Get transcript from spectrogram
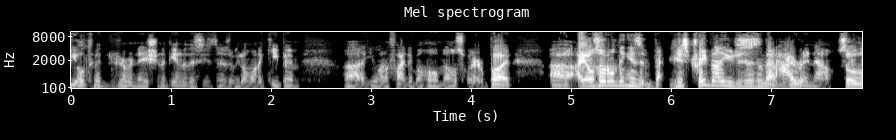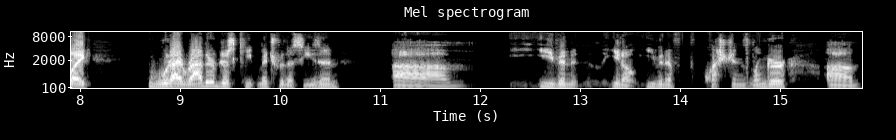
the ultimate determination at the end of the season is we don't want to keep him. Uh, you want to find him a home elsewhere. But uh, I also don't think his his trade value just isn't that high right now. So like, would I rather just keep Mitch for the season, um, even you know even if questions linger? Um,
